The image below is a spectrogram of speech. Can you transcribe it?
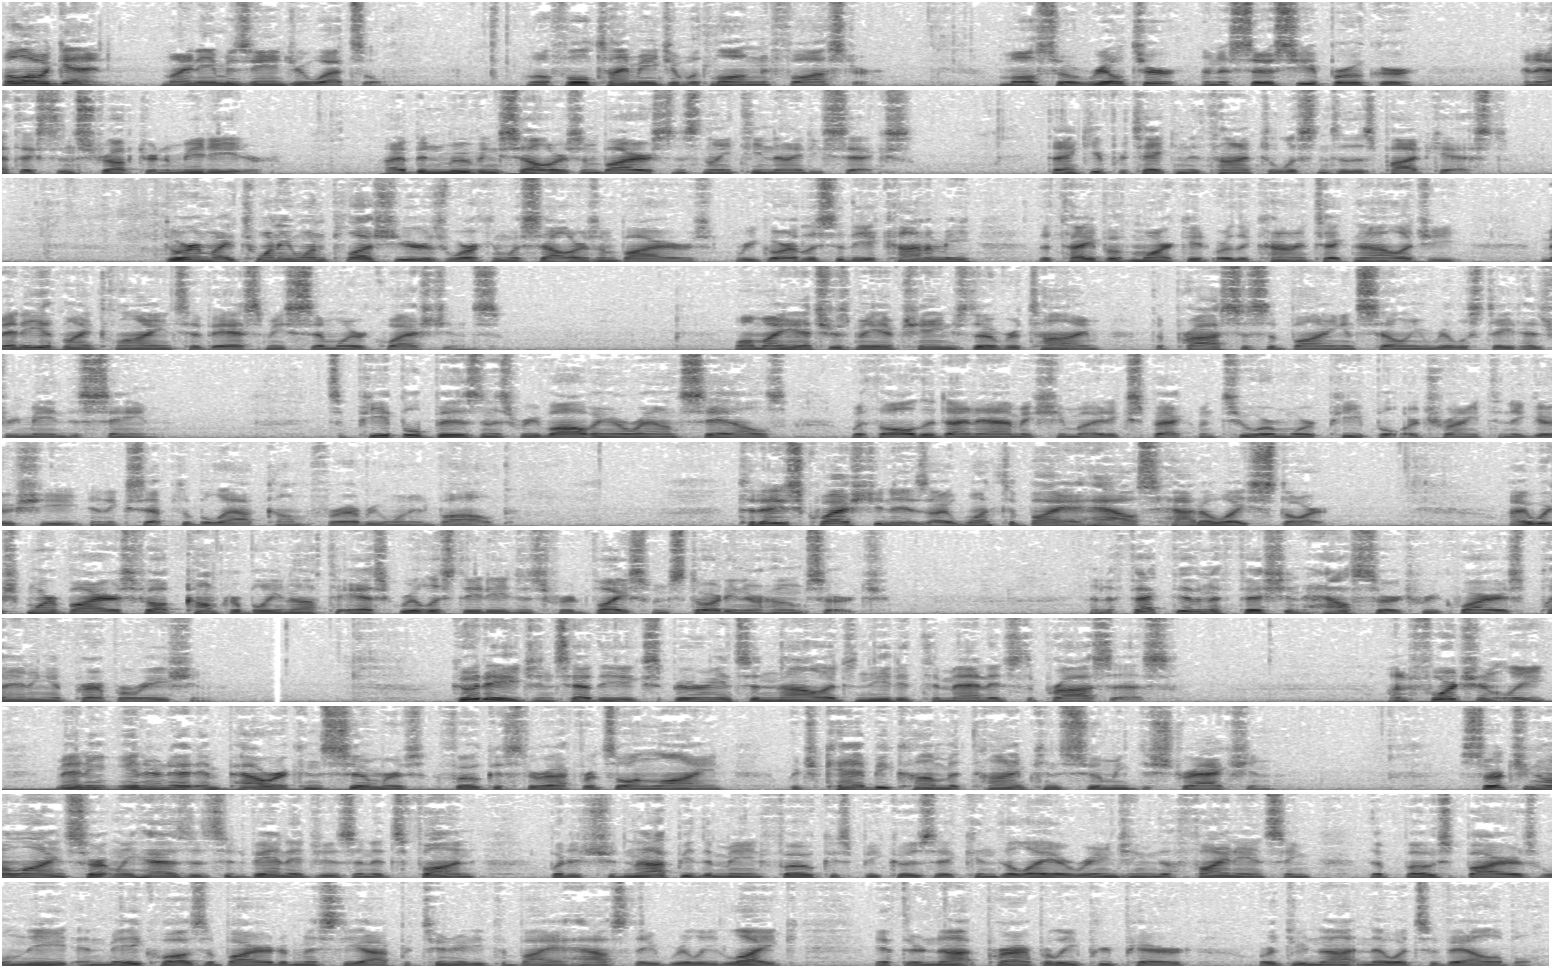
Hello again. My name is Andrew Wetzel. I'm a full-time agent with Long & Foster. I'm also a realtor, an associate broker, an ethics instructor, and a mediator. I've been moving sellers and buyers since 1996. Thank you for taking the time to listen to this podcast. During my 21 plus years working with sellers and buyers, regardless of the economy, the type of market, or the current technology, many of my clients have asked me similar questions. While my answers may have changed over time, the process of buying and selling real estate has remained the same. It's a people business revolving around sales with all the dynamics you might expect when two or more people are trying to negotiate an acceptable outcome for everyone involved. Today's question is I want to buy a house. How do I start? I wish more buyers felt comfortable enough to ask real estate agents for advice when starting their home search. An effective and efficient house search requires planning and preparation. Good agents have the experience and knowledge needed to manage the process. Unfortunately, many internet empowered consumers focus their efforts online, which can become a time consuming distraction. Searching online certainly has its advantages and it's fun, but it should not be the main focus because it can delay arranging the financing that most buyers will need and may cause a buyer to miss the opportunity to buy a house they really like if they're not properly prepared or do not know it's available.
